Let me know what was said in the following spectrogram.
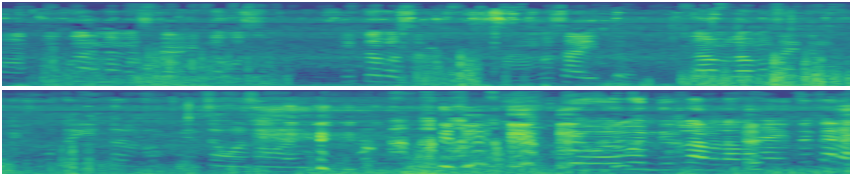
हा तू कर नमस्कार इथं बस. इथं बसा. हा बसा इथं. लांब लांब जायचं रुक्मिणी. कुठं इथं रुक्मिणी? जवळ जवळ आहे. देवळ मंदिर लांब लांब आहे. इथं करा.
